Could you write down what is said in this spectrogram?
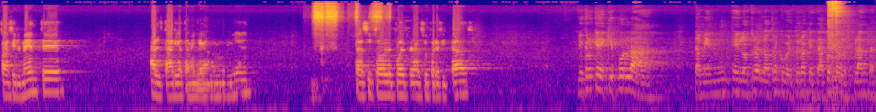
fácilmente, Altaria también le gana muy bien, casi todo le puede pegar súper eficaz. Yo creo que aquí por la. También el otro, la otra cobertura que te da contra los plantas.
